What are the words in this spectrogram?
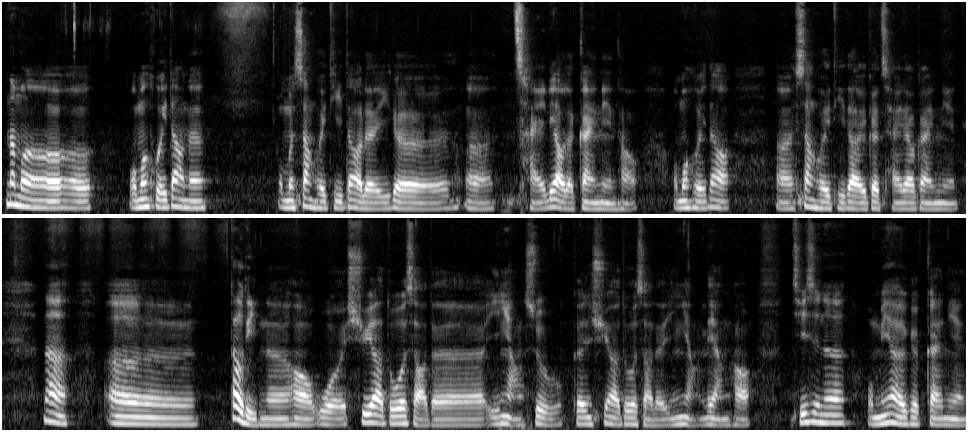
那么我们回到呢，我们上回提到的一个呃材料的概念。哈。我们回到，呃，上回提到一个材料概念，那呃，到底呢，哈，我需要多少的营养素跟需要多少的营养量，哈，其实呢，我们要有一个概念，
